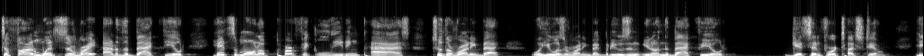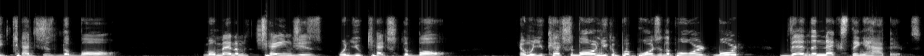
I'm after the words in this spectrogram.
to find Winston right out of the backfield, hits him on a perfect leading pass to the running back. Well, he wasn't running back, but he was in, you know, in the backfield, gets in for a touchdown. He catches the ball. Momentum changes when you catch the ball. And when you catch the ball and you can put points on the board, board, then the next thing happens.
